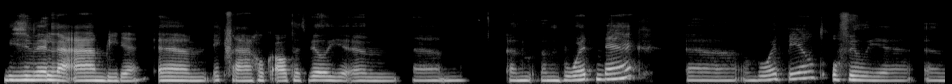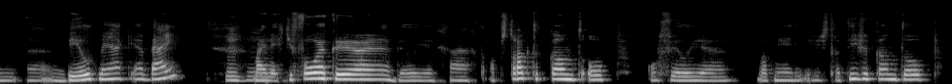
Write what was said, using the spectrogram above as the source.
die ze willen aanbieden. Um, ik vraag ook altijd, wil je een, um, een, een woordmerk, uh, een woordbeeld, of wil je een, een beeldmerk erbij? Mm Waar ligt je voorkeur? Wil je graag de abstracte kant op? Of wil je wat meer die illustratieve kant op?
